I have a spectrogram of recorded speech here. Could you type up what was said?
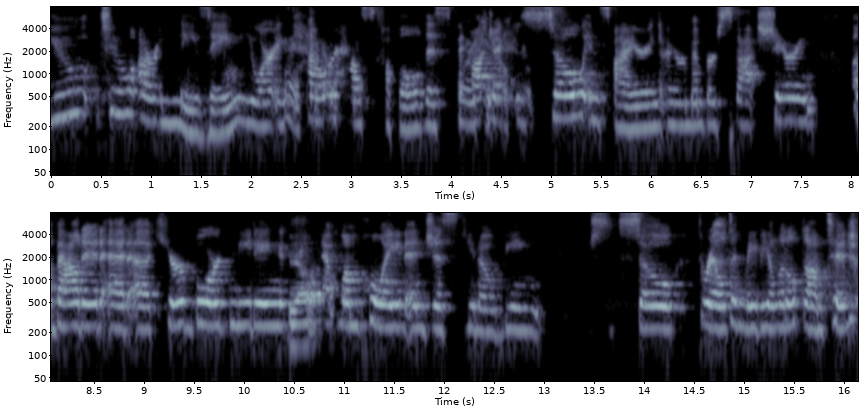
You two are amazing. You are a Thank powerhouse you. couple. This Thank project you. is so inspiring. I remember Scott sharing about it at a cure board meeting yep. at one point and just, you know, being so thrilled and maybe a little daunted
